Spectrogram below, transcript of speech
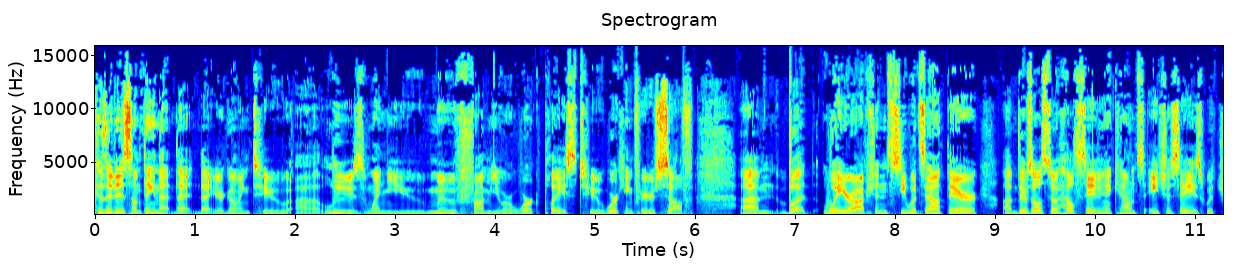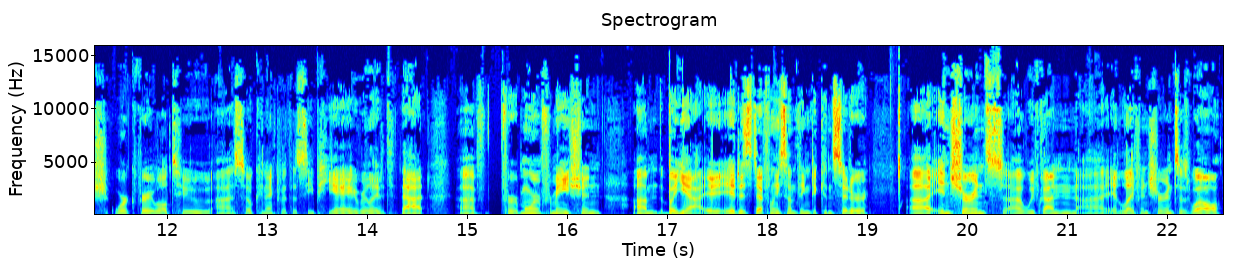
because it is something that, that, that you're going to uh, lose when you move from your workplace to working for yourself. Um, but weigh your options, see what's out there. Um, there's also health saving accounts, HSAs, which work very well too. Uh, so connect with a CPA related to that uh, for more information. Um, but yeah, it, it is definitely something to consider. Uh, insurance, uh, we've gotten uh, life insurance as well,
